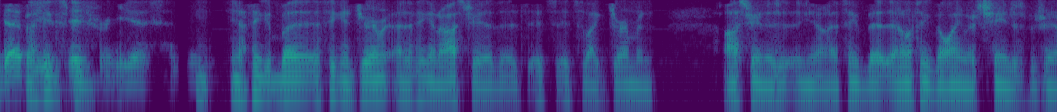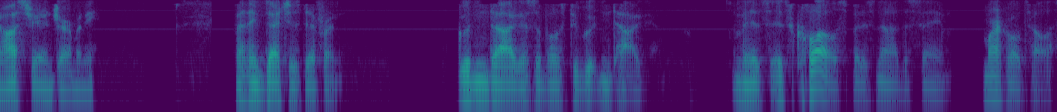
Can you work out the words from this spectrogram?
Dutch I think is it's- different, yes. Yeah, I think, but I think in German, I think in Austria, it's it's, it's like German. Austrian is, you know, I think that I don't think the language changes between Austria and Germany. But I think Dutch is different. Guten Tag as opposed to Guten Tag. I mean, it's it's close, but it's not the same. Mark will tell us.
